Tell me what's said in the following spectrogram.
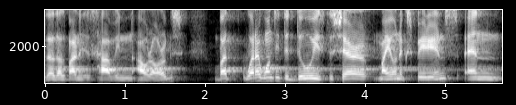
that, that partnerships have in our orgs. But what I wanted to do is to share my own experience and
